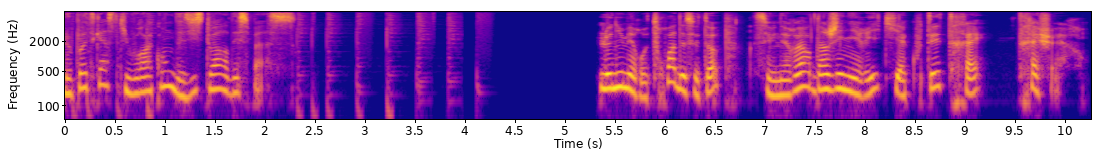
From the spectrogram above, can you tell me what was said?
le podcast qui vous raconte des histoires d'espace. Le numéro 3 de ce top, c'est une erreur d'ingénierie qui a coûté très, très cher.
